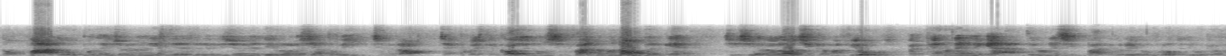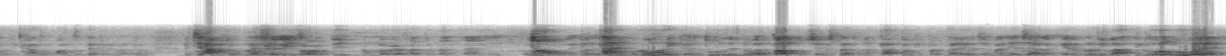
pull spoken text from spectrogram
non va dopo dai giornalisti delle televisioni a dirlo lasciato vincere, no? Cioè queste cose non si fanno, ma non perché ci sia una logica mafiosa, perché non è elegante, non è simpatico nei confronti di uno che ha faticato quanto te per la Diciamo che un ricordi non l'aveva fatto Pantani No, Pantani con Ulrich al tour del 98 c'era stata una tappa che Pantani era già maglia gialla che erano arrivati loro due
